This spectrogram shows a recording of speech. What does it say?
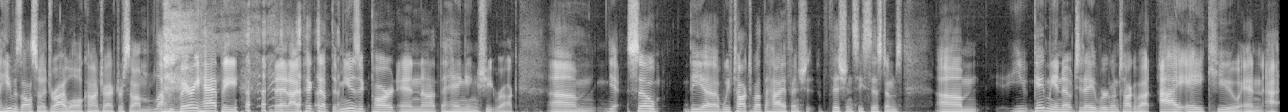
he was also a drywall contractor, so I'm I'm very happy that I picked up the music part and not the hanging sheetrock. Um, yeah. So the uh, we've talked about the high efficiency systems. Um, you gave me a note today. We're going to talk about IAQ, and I,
